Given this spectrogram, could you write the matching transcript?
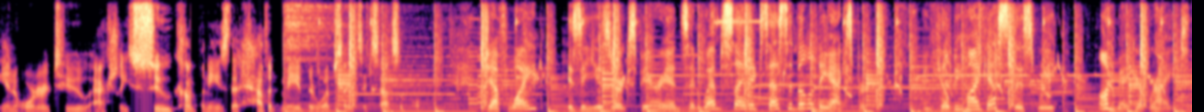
in order to actually sue companies that haven't made their websites accessible. Jeff White is a user experience and website accessibility expert, and he'll be my guest this week on Make It Right.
